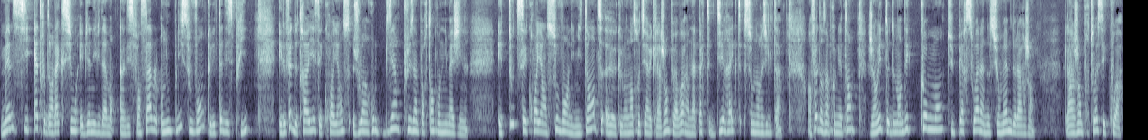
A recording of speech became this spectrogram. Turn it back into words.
Même si être dans l'action est bien évidemment indispensable, on oublie souvent que l'état d'esprit et le fait de travailler ses croyances jouent un rôle bien plus important qu'on imagine. Et toutes ces croyances souvent limitantes euh, que l'on entretient avec l'argent peuvent avoir un impact direct sur nos résultats. En fait, dans un premier temps, j'ai envie de te demander comment tu perçois la notion même de l'argent. L'argent pour toi, c'est quoi?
